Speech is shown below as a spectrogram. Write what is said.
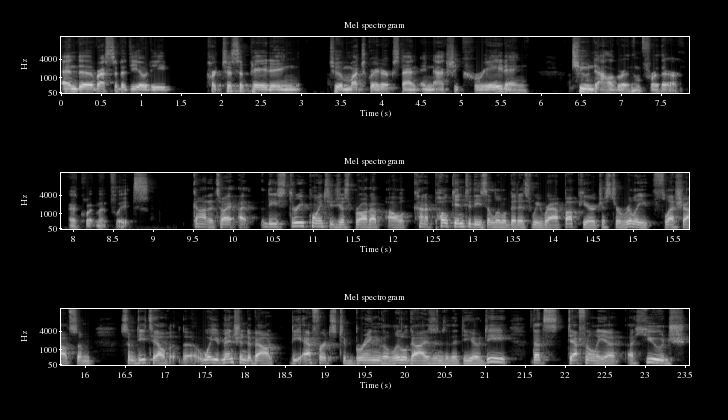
and the rest of the DoD participating to a much greater extent in actually creating tuned algorithm for their equipment fleets. Got it. So I, I, these three points you just brought up, I'll kind of poke into these a little bit as we wrap up here, just to really flesh out some some detail. The, the, what you mentioned about the efforts to bring the little guys into the DoD, that's definitely a, a huge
